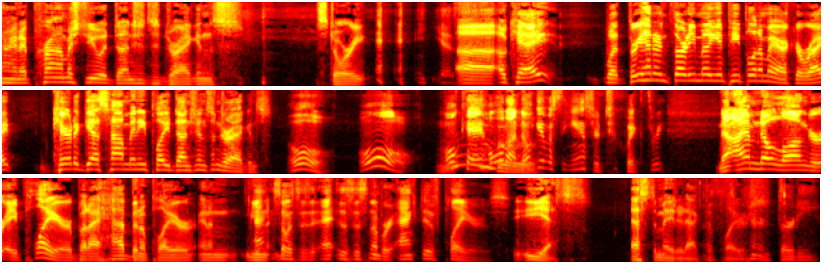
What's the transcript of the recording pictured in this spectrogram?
right, I promised you a Dungeons and Dragons story. Yes. Uh, okay, what? 330 million people in America, right? Care to guess how many play Dungeons and Dragons? oh, oh. Okay, hold on. Don't give us the answer too quick. Three. Now, I am no longer a player, but I have been a player, and you know, So is, is this number active players? yes, estimated active players. 330.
